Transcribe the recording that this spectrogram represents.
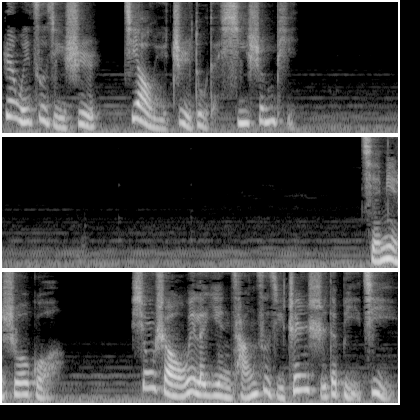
认为自己是教育制度的牺牲品。前面说过。凶手为了隐藏自己真实的笔记，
